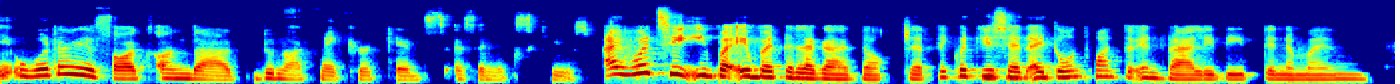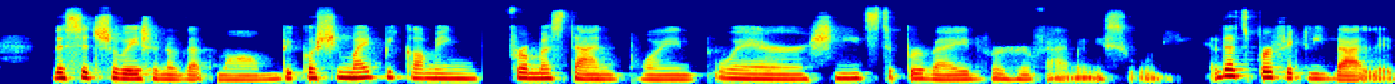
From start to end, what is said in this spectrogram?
What are your thoughts on that? Do not make your kids as an excuse. I would say iba-iba talaga, Doc Jet. Like what you said, Mhm. I don't want to invalidate din naman the situation of that mom because she might be coming from a standpoint where she needs to provide for her family solely. And that's perfectly valid.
